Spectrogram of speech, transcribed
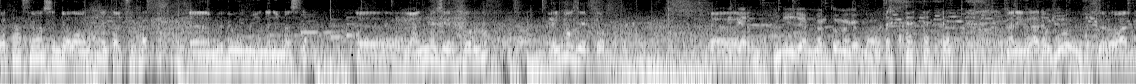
የካፌውን ስንገባው ነው አይታችሁታል። ምግቡም ይህንን ይመስላል። ያኛው ዜር ፎር ነው፣ ይኸኛው ዜር ፎር ነው። እኔ ጋር ደግሞ ሽሮ አለ።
